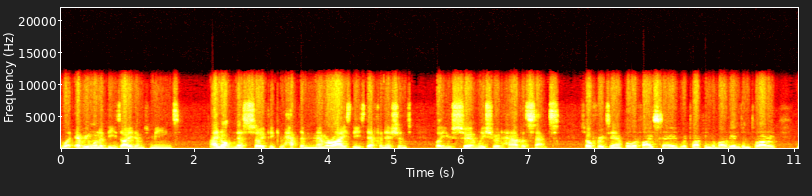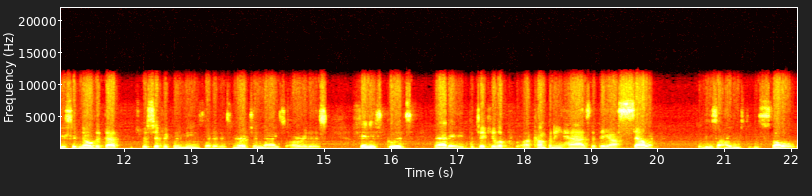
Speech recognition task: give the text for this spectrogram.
what every one of these items means. I don't necessarily think you have to memorize these definitions, but you certainly should have a sense. So for example, if I say we're talking about inventory, you should know that that specifically means that it is merchandise or it is finished goods that a particular uh, company has that they are selling. So these items to be sold.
